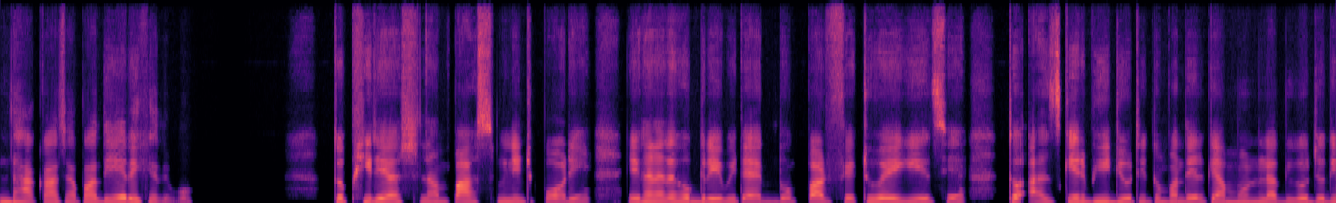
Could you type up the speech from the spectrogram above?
ঢাকা চাপা দিয়ে রেখে দেব। তো ফিরে আসলাম পাঁচ মিনিট পরে। এখানে দেখো গ্রেভিটা একদম পারফেক্ট হয়ে গিয়েছে। তো আজকের ভিডিওটি তোমাদের কেমন লাগল? যদি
